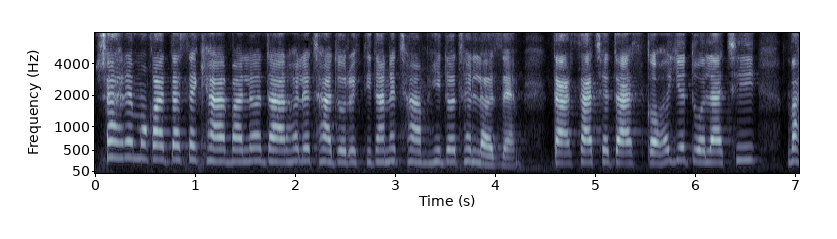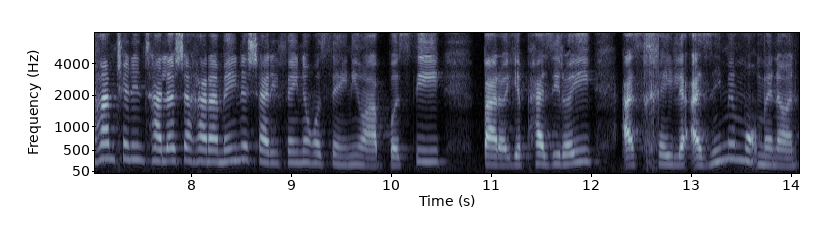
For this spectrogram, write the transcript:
شهر مقدس کربلا در حال تدارک دیدن تمهیدات لازم در سطح دستگاه های دولتی و همچنین تلاش حرمین شریفین حسینی و عباسی برای پذیرایی از خیل عظیم مؤمنان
